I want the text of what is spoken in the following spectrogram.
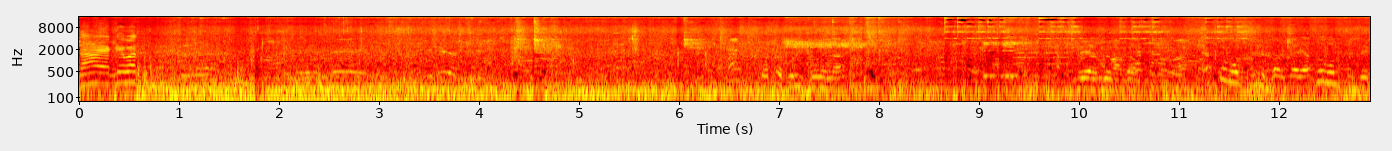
না একেবারে все объекты. Я думал, что ты паркар, я думал, что ты...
